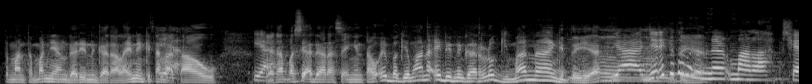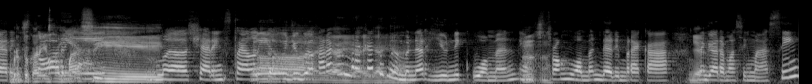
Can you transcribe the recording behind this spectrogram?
teman-teman yang dari negara lain yang kita nggak Iya. tahu. Iya. Ya kan pasti ada rasa ingin tahu, eh bagaimana eh di negara lo gimana gitu ya. Ya, jadi kita Gitu ya. benar-benar malah sharing Bertukar story, informasi. sharing value Ah, juga. Karena iya, kan iya, mereka iya, tuh iya. benar-benar unique woman, yang strong woman dari mereka Iya. negara masing-masing.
